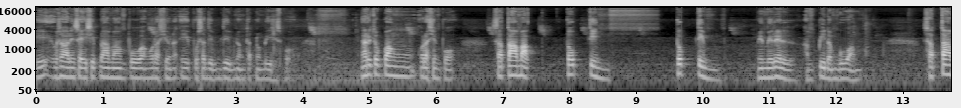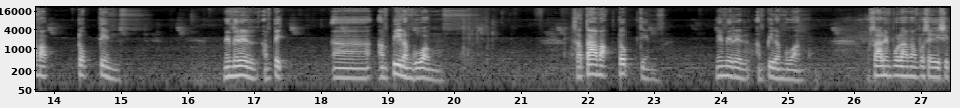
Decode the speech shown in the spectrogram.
i- usalin sa isip lamang po ang orasyon at ipo sa dibdib ng tatlong bisis po. Narito po ang orasyon po. Sa tamak, top tin, top tim, memirel, ang pilam guwam. Sa tamak, top tin, memirel, ang pik, ah, ang pilam guwam sa tamak top team mimiril ang pilam guwam. Usalin po lamang po sa isip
